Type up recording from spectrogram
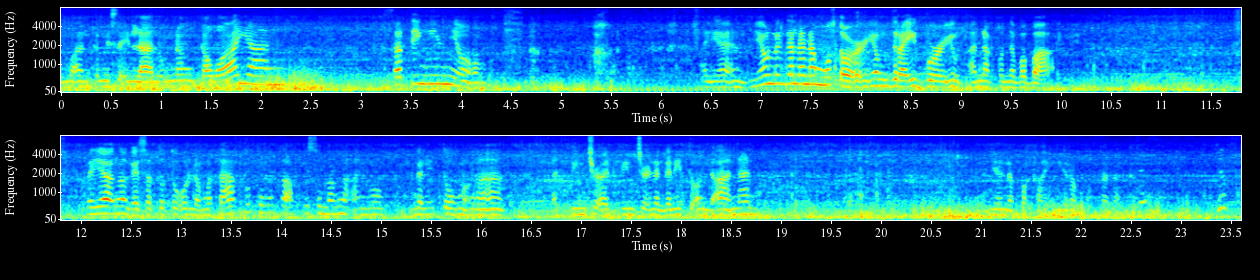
Dumaan kami sa ilalong ng kawayan. Sa tingin nyo. Ayan. Yung nagdala ng motor, yung driver, yung anak ko na babae. Kaya nga guys, sa totoo lang, matakot talaga ako sa mga ano, ganitong mga adventure-adventure na ganito ang daanan. Yan, napakahirap po talaga. Just, just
